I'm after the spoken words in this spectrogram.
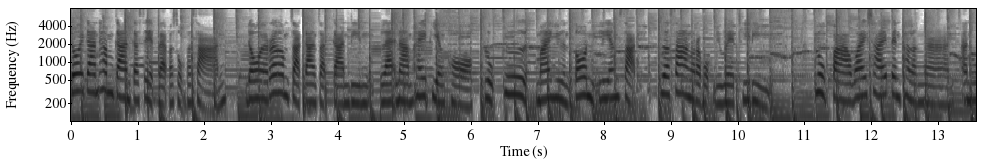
โดยการทำการเกษตรแบบผสมผสาน โดยเริ่มจากการจัดการดินและน้ำให้เพียงพอ ปลูกพืช ไม้ยืนต้น เลี้ยงสัตว์ เพื่อสร้างระบบนิเวศที่ดีปลูกป่าไว้ใช้เป็นพลังงาน อนุ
